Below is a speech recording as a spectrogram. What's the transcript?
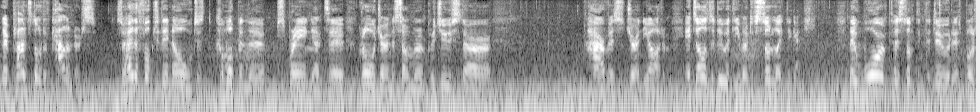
Now, plants don't have calendars. So how the fuck do they know to come up in the spring and to grow during the summer and produce their harvest during the autumn? It's all to do with the amount of sunlight they get. Now warmth has something to do with it, but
